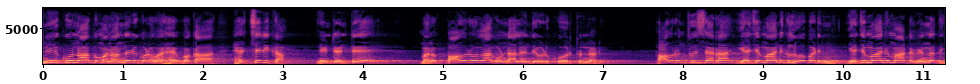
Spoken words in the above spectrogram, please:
నీకు నాకు మనందరికీ కూడా ఒక హె- ఒక హెచ్చరిక ఏంటంటే మన పౌరంలాగా ఉండాలని దేవుడు కోరుతున్నాడు. పావురం చూసారా యజమానికి లోబడింది. యజమాని మాట విన్నది.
